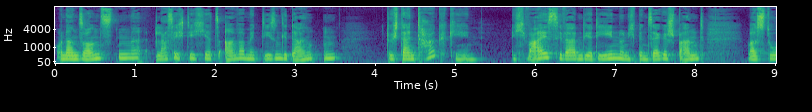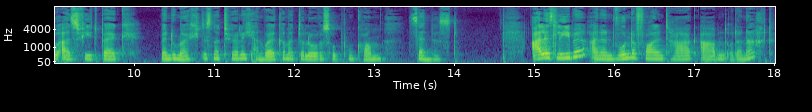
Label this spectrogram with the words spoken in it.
Und ansonsten lasse ich dich jetzt einfach mit diesen Gedanken durch deinen Tag gehen. Ich weiß, sie werden dir dienen und ich bin sehr gespannt, was du als Feedback wenn du möchtest, natürlich an welcome.doloreshope.com sendest. Alles Liebe, einen wundervollen Tag, Abend oder Nacht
